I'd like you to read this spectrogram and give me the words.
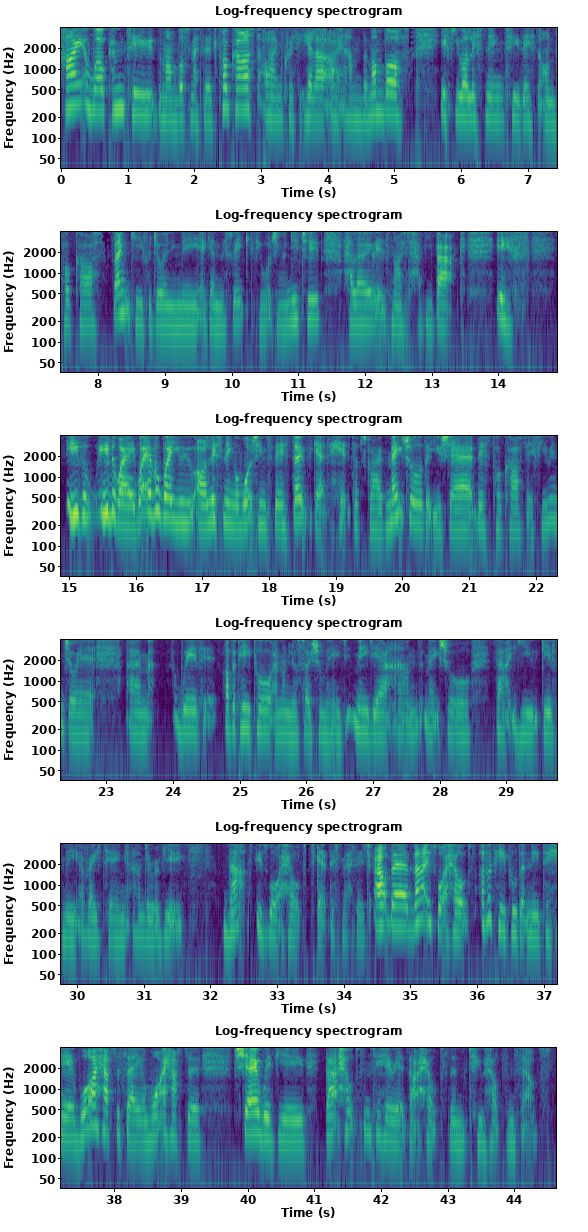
Hi, and welcome to the Mum Boss Method podcast. I'm Chrissie Hiller. I am the Mum Boss. If you are listening to this on podcast, thank you for joining me again this week. If you're watching on YouTube, hello, it's nice to have you back. If either either way whatever way you are listening or watching to this don't forget to hit subscribe make sure that you share this podcast if you enjoy it um, with other people and on your social media and make sure that you give me a rating and a review. That is what helps to get this message out there. That is what helps other people that need to hear what I have to say and what I have to share with you. That helps them to hear it, that helps them to help themselves.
